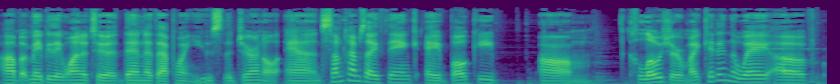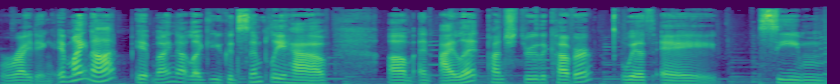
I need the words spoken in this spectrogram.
uh, but maybe they wanted to then at that point use the journal. And sometimes I think a bulky um, closure might get in the way of writing. It might not. It might not. Like you could simply have um, an eyelet punched through the cover with a seam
